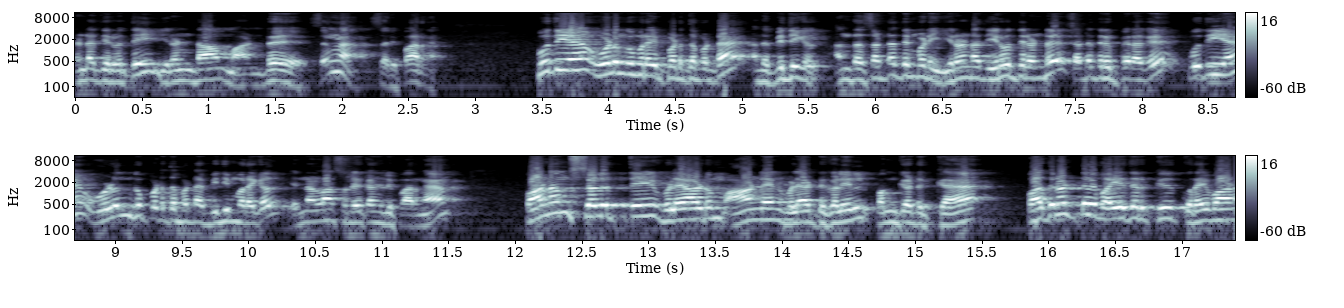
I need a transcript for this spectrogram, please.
ரெண்டாயிரத்தி இருபத்தி இரண்டாம் ஆண்டு. சரிங்களா? சரி பாருங்க. புதிய ஒழுங்குமுறைப்படுத்தப்பட்ட அந்த விதிகள். அந்த சட்டத்தின்படி இரண்டாயிரத்தி இருபத்தி ரெண்டு சட்டத்திற்கு பிறகு புதிய ஒழுங்குபடுத்தப்பட்ட விதிமுறைகள் என்னெல்லாம் சொல்லியிருக்காங்க சொல்லி பாருங்க. பணம் செலுத்தி விளையாடும் ஆன்லைன் விளையாட்டுகளில் பங்கெடுக்க பதினெட்டு வயதிற்கு குறைவான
